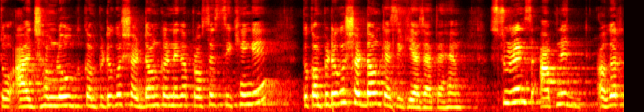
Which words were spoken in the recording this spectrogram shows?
तो आज हम लोग कंप्यूटर को शट डाउन करने का प्रोसेस सीखेंगे। तो कंप्यूटर को शट डाउन कैसे किया जाता है? स्टूडेंट्स आपने अगर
